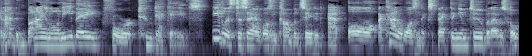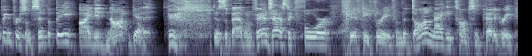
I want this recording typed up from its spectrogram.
and I've been buying on eBay for two decades. Needless to say, I wasn't compensated at all. I kind of wasn't expecting him to, but I was hoping for some sympathy. I did not get it. this is a bad one. Fantastic Four 53 from the Don Maggie Thompson pedigree.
